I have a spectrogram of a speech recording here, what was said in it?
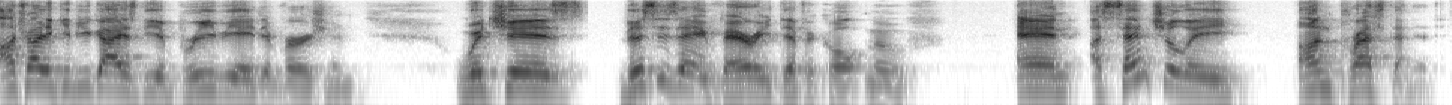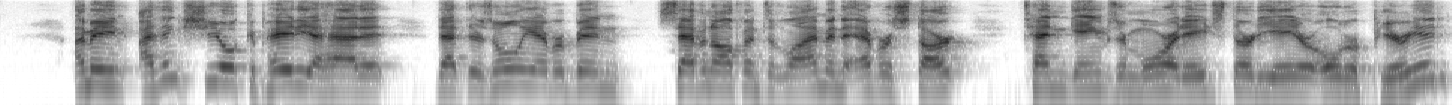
I'll try to give you guys the abbreviated version, which is this is a very difficult move, and essentially unprecedented. I mean, I think Sheil Kapadia had it that there's only ever been seven offensive linemen to ever start 10 games or more at age 38 or older, period,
